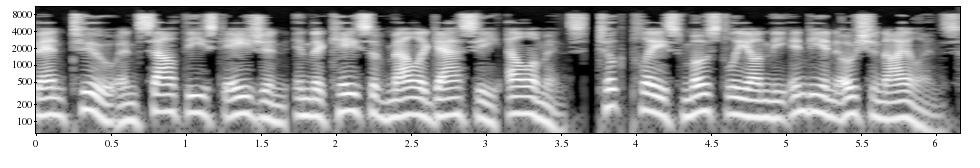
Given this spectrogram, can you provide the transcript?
Bantu and Southeast Asian in the case of Malagasy elements, took place mostly on the Indian Ocean islands.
